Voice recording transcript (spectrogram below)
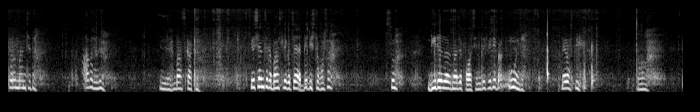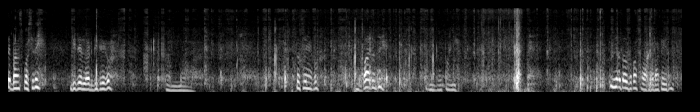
तर मान्छे त आएको छ त्यो बाँस काट्नु यो सानसानो बाँस लिएको चाहिँ हेब्बी डिस्टर्ब गर्छ सो डिरेलरमा चाहिँ फस्यो भने चाहिँ फेरि बाङ्गो हुन्छ मेरो अस्ति यस्तै बाँस बसेरै डिरेलर बिग्रेको छ यहाँको बाटो चाहिँ पानी यहाँ त कस्तो भएको बाटो हेर्नु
